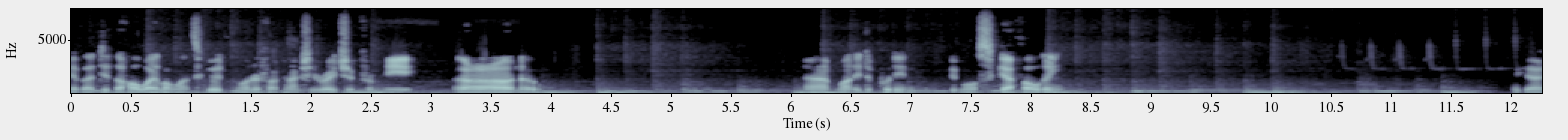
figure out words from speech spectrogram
Yep, that did the whole way along, that's good. I wonder if I can actually reach it from here. Oh no. Uh, might need to put in a bit more scaffolding. There we go.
